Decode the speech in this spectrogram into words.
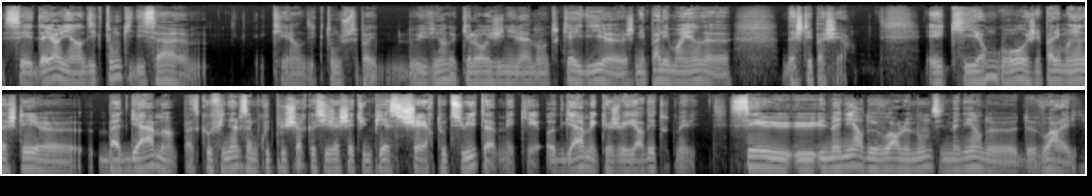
c'est d'ailleurs il y a un dicton qui dit ça, euh, qui est un dicton, je sais pas d'où il vient, de quelle origine il a, mais en tout cas il dit euh, je n'ai pas les moyens d'acheter pas cher. Et qui en gros je n'ai pas les moyens d'acheter euh, bas de gamme parce qu'au final ça me coûte plus cher que si j'achète une pièce chère tout de suite, mais qui est haut de gamme et que je vais garder toute ma vie. C'est une manière de voir le monde, c'est une manière de, voir la vie.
